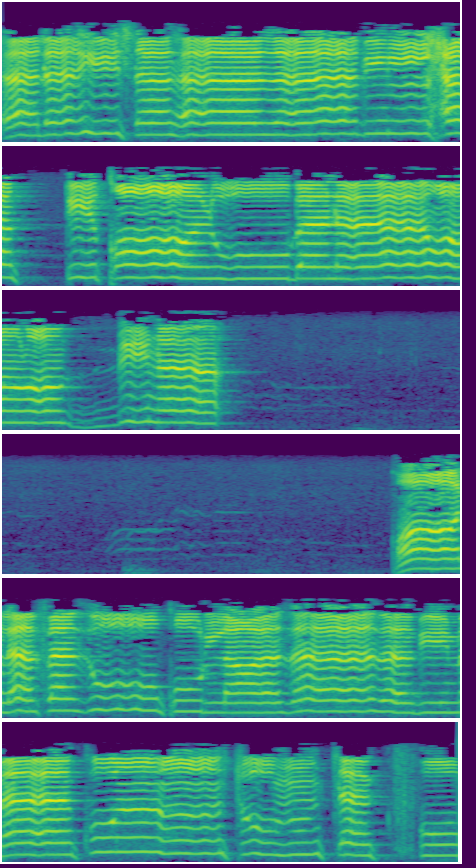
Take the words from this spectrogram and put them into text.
أَلَيْسَ هَذَا بِالْحَقِّ؟ قَالُوا قَالَ فَذُوقُوا الْعَذَابَ بِمَا كُنتُمْ تَكْفُرُونَ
